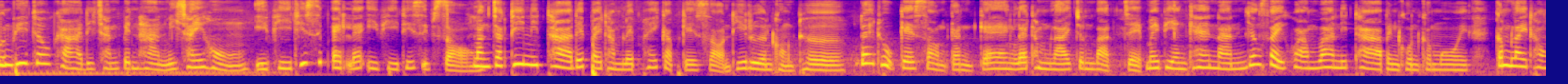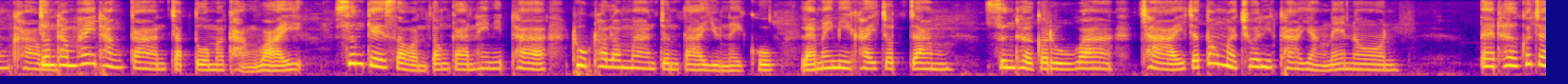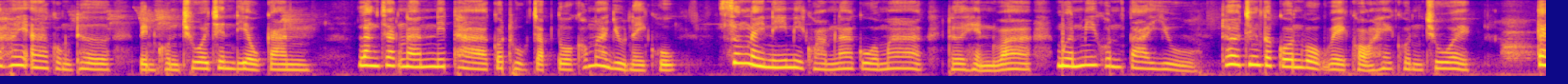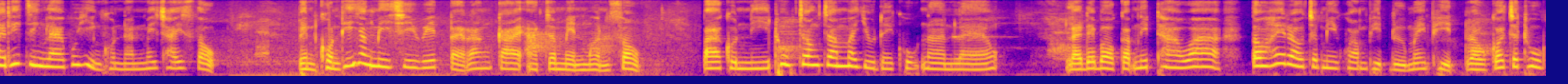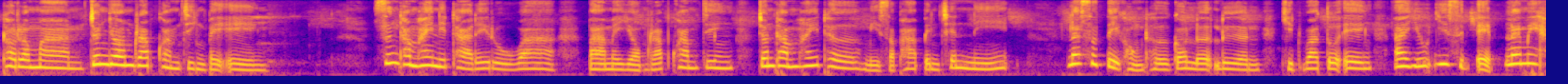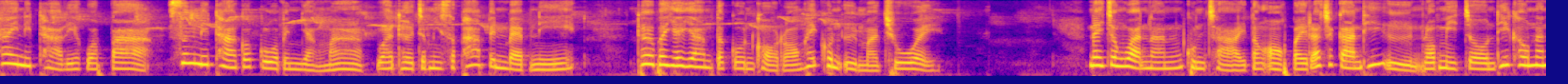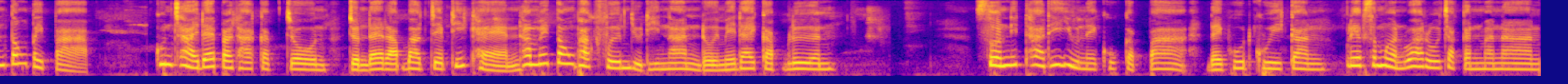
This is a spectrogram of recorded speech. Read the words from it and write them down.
คุณพี่เจ้าค่ะดิฉันเป็นห่านมิใช่หง EP ที่ 11 และ EP ที่ 12 หลังจากที่นิทาได้ไปทำเล็บให้กับเกสรที่เรือนของเธอ ได้ถูกเกสรกลันแกล้งและทำร้ายจนบาดเจ็บ ไม่เพียงแค่นั้นยังใส่ความว่านิทาเป็นคนขโมยกำไรทองคำจนทำให้ทางการจับตัวมาขังไว้ ซึ่งเกสรต้องการให้นิทาถูกทรมานจนตายอยู่ในคุก และไม่มีใครจดจำซึ่งเธอก็รู้ว่าชายจะต้องมาช่วยนิทาอย่างแน่นอน แต่เธอก็จะให้อาของเธอเป็นคนช่วยเช่นเดียวกัน หลังจากนั้นนิทาก็ถูกจับตัวเข้ามาอยู่ในคุก ซึ่งในนี้มีความน่ากลัวมาก เธอเห็นว่าเหมือนมีคนตายอยู่ เธอจึงตะโกนโวกเวกขอให้คนช่วย แต่ที่จริงแล้วผู้หญิงคนนั้นไม่ใช่ศพ เป็นคนที่ยังมีชีวิตแต่ร่างกายอาจจะเหม็นเหมือนศพป้าคนนี้ถูกจ้องจำมาอยู่ในคุกนานแล้ว และได้บอกกับนิทาว่า ต่อให้เราจะมีความผิดหรือไม่ผิด เราก็จะถูกทรมาน จนยอมรับความจริงไปเอง ซึ่งทำให้นิทาได้รู้ว่าป้าไม่ยอมรับความจริง จนทำให้เธอมีสภาพเป็นเช่นนี้ และสติของเธอก็เลอะเลือน คิดว่าตัวเองอายุ 21 และไม่ให้นิทาเรียกว่าป้า ซึ่งนิทาก็กลัวเป็นอย่างมาก ว่าเธอจะมีสภาพเป็นแบบนี้ เธอพยายามตะโกนขอร้องให้คนอื่นมาช่วย ในจังหวะนั้นคุณชายต้องออกไปราชการที่อื่น เพราะมีโจรที่เขานั้นต้องไปปราบ คุณชายได้ประทะกับโจร จนได้รับบาดเจ็บที่แขนทำให้ต้องพักฟื้นอยู่ที่นั่นโดยไม่ได้กลับเรือน ส่วนนิทาที่อยู่ในคุกกับป้าได้พูดคุยกัน เปรียบเสมือนว่ารู้จักกันมานาน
